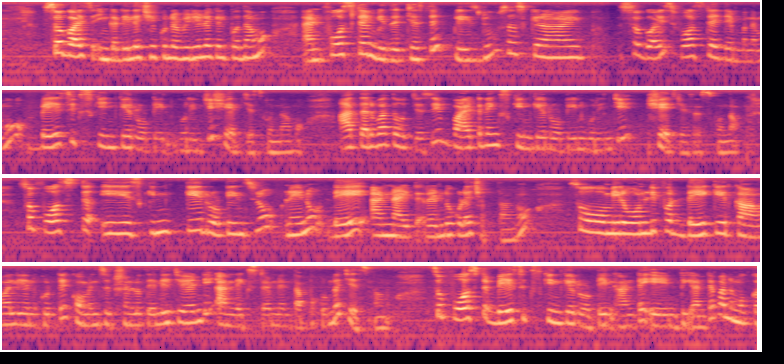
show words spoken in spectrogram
సో గాయ్స్ ఇంకా డిలే చేయకుండా వీడియోలోకి వెళ్ళిపోదాము. అండ్ ఫస్ట్ టైం విజిట్ చేస్తే please do subscribe so guys first అయితే మనము బేసిక్ స్కిన్ కేర్ రొటీన్ గురించి షేర్ చేసుకుందాము. ఆ తర్వాత వచ్చేసి వైటనింగ్ స్కిన్ కేర్ రొటీన్ గురించి షేర్ చేసేసుకుందాం. సో ఫస్ట్ ఈ స్కిన్ కేర్ రొటీన్స్లో నేను డే అండ్ నైట్ రెండు కూడా చెప్తాను. సో మీరు ఓన్లీ ఫర్ డే కేర్ కావాలి అనుకుంటే కామెంట్ సెక్షన్లో తెలియజేయండి అండ్ నెక్స్ట్ టైం నేను తప్పకుండా చేస్తాను. So first basic skin care routine అంటే ఏంటి? అంటే మనం ఒక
